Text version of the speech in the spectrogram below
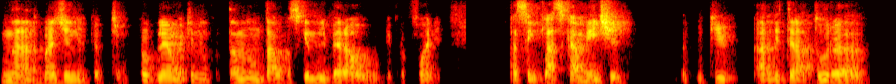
Nada, imagina, que eu tinha um problema aqui, não estava tá, conseguindo liberar o microfone. Assim, classicamente, o que a literatura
